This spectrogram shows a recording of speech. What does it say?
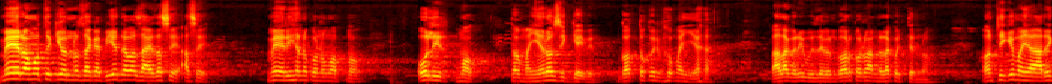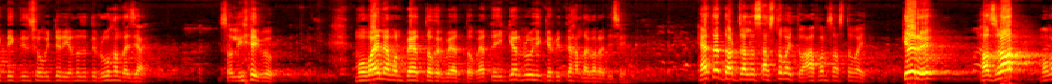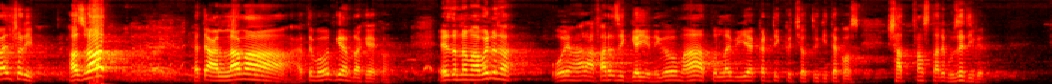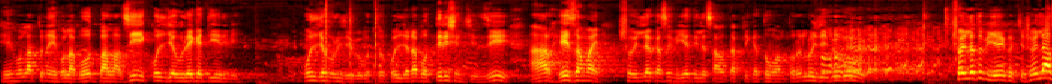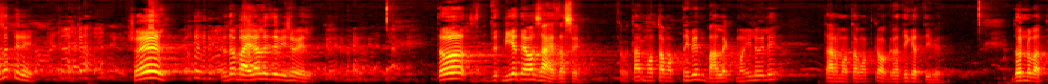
মেয়ের অমতে কি অন্য জায়গায় বিয়ে দেওয়া যায় আছে? আছে। মেয়ের ইহেন কোনো মত ন অলির মত। তো মাইয়েরও জিজ্ঞাইবেন গত্ত করব মাইয়া? পালা করে বুঝাবেন গড় কোনো আন্নারা করতেন না অন ঠিকই মাইয়া, আরেক দিক দিয়ে সবুজের ইয়েন যদি রু হান্দাই যায়, চলি যাইব। মোবাইল এমন বেদ দফের বেদ দফ এত ইজ্ঞার রু হিজ্ঞের ভিতরে হান্দা করে দিছে। হেতে দরজালে স্বাস্থ্য ভাই তো, আপন স্বাস্থ্য ভাই। কে রে? হজরত মোবাইল শরীফ। হজরত এতে আল্লামা, এতে বহুত জ্ঞান রাখে এখন। এই জন্য মা বই না, ওই আমার আফারে জিজ্ঞাই নি গো, মা, তোল্লাই বিয়ে একটা ঠিক করছ তুই কিতা কস। সাত পাঁচ তারে বুঝে দিবেন। হে হোলা তো নেই হোলা, বহুত বালা। জি, কলজে উড়ে গে দিয়ে দিবি। কলজা উড়ে যাবে তোর, কলজাটা বত্রিশ ইঞ্চি। জি, আর হে জামাই, শৈলের কাছে বিয়ে দিলে সাউথ আফ্রিকা দোয়ান্তরে লই যাইবে গো। শৈলে তো বিয়ে করছে, শৈলে আছে রে। সোহেল তুই তো বাইরালে যাবি সোহেল তো বিয়ে দেওয়া জাহেজ আছে। তবে তার মতামত নেবেন, বালেক মহিলা হইলে তার মতামতকে অগ্রাধিকার দিবেন। ধন্যবাদ।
